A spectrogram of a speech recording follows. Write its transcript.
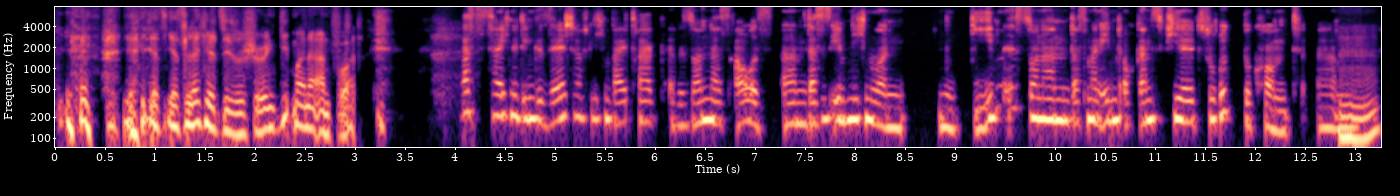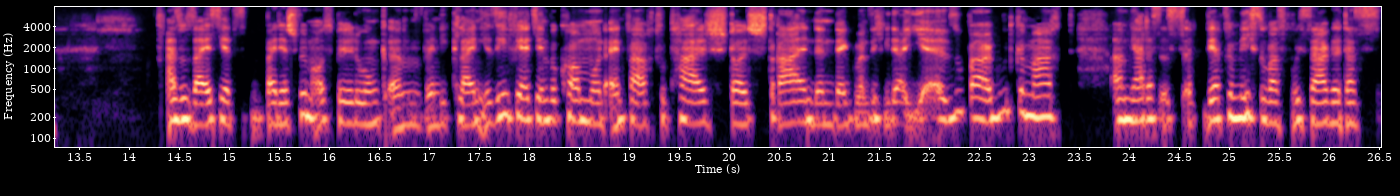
jetzt, jetzt lächelt sie so schön. Gib mal eine Antwort. Was zeichnet den gesellschaftlichen Beitrag besonders aus? Ähm, dass es eben nicht nur ein, ein Geben ist, sondern dass man eben auch ganz viel zurückbekommt. Ähm, mhm. Also sei es jetzt bei der Schwimmausbildung, ähm, wenn die Kleinen ihr Seepferdchen bekommen und einfach total stolz strahlen, dann denkt man sich wieder, yeah, super, gut gemacht. Ähm, ja, das ist, wäre für mich sowas, wo ich sage, das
